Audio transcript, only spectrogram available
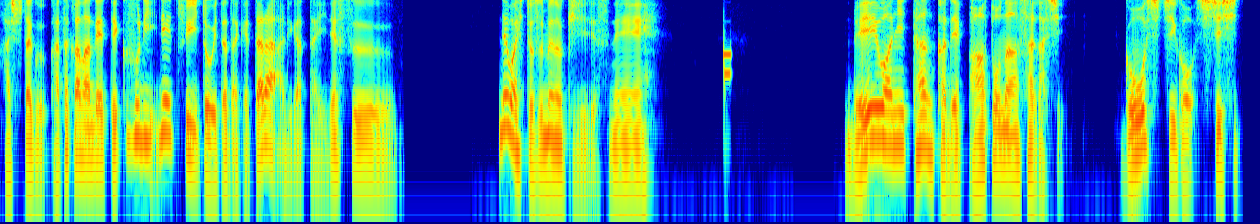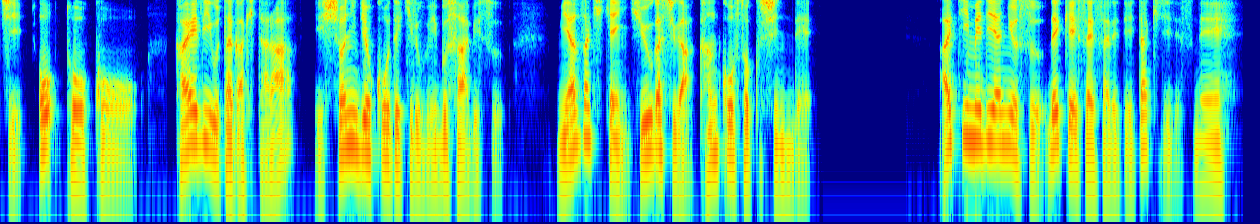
ハッシュタグ、カタカナでテクフリでツイートをいただけたらありがたいです。では一つ目の記事ですね。令和に短歌でパートナー探し。五七五七七を投稿。帰り歌が来たら一緒に旅行できるウェブサービス。宮崎県日向市が観光促進で。IT メディアニュースで掲載されていた記事ですね。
